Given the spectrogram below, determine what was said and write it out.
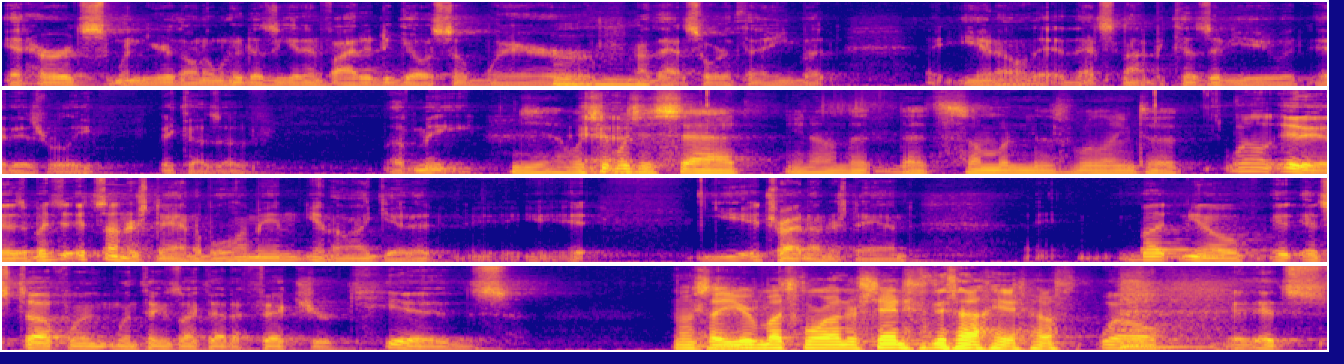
It hurts when you're the only one who doesn't get invited to go somewhere or, or that sort of thing, but you know that's not because of you. It, it is really because of of me. Yeah, which Yeah. which is sad, you know, that that someone is willing to. Well, it is, but it's understandable. I mean, you know, I get it. it you try to understand, but you know, it, it's tough when, when things like that affect your kids. I'm say you're much more understanding than I am. Well, it's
